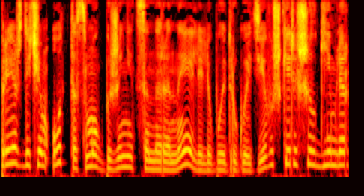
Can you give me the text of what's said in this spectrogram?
Прежде чем Отто смог бы жениться на Рене или любой другой девушке, решил Гиммлер,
